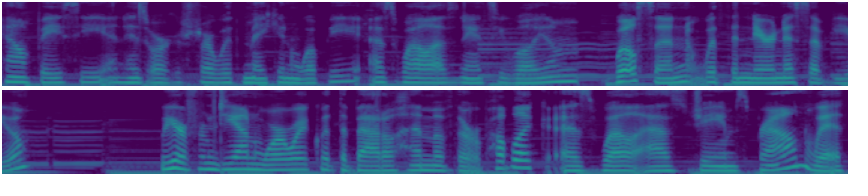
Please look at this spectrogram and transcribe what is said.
Count Basie and his orchestra with Makin' Whoopee, as well as Nancy William Wilson with The Nearness of You. We heard from Dionne Warwick with The Battle Hymn of the Republic, as well as James Brown with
